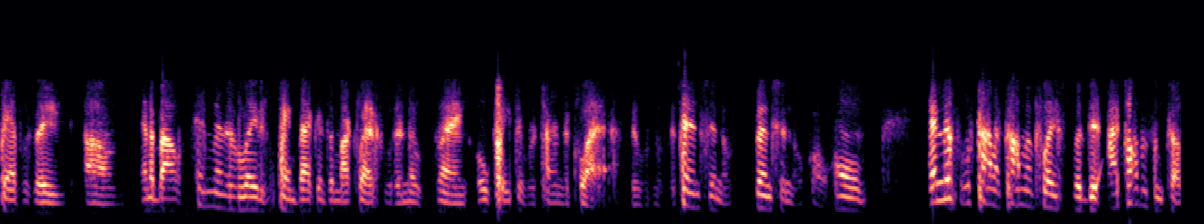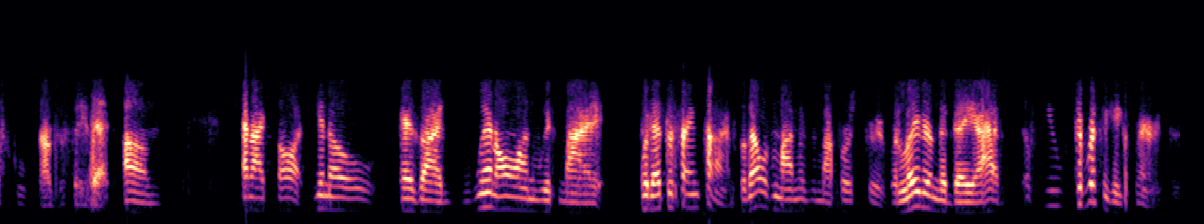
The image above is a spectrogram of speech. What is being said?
campus aide. Um, and about 10 minutes later, he came back into my class with a note saying, okay to return to class. There was no detention, no suspension, no call home. And this was kind of commonplace, but the, I taught in some tough schools, I'll just say that. Um, and I thought, you know, as I went on with my, but at the same time, so that was my maybe my first period. But later in the day, I had a few terrific experiences.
